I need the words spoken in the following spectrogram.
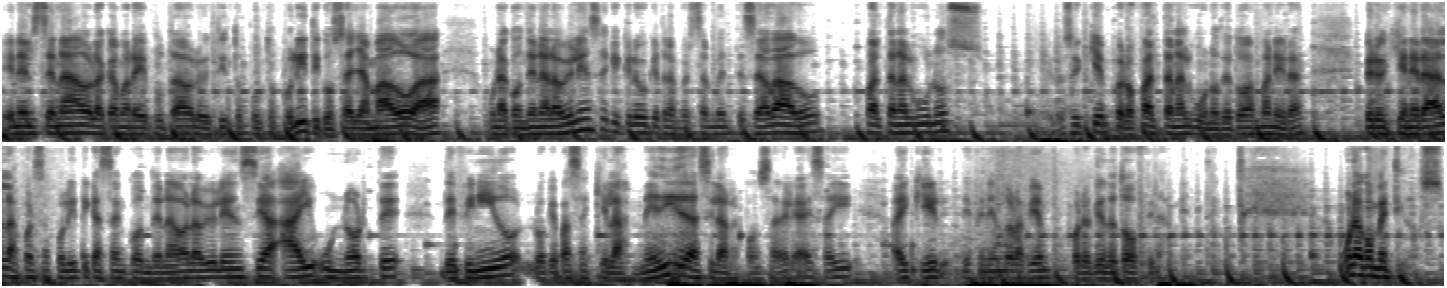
en el Senado, la Cámara de Diputados, los distintos puntos políticos. Se ha llamado a una condena a la violencia que creo que transversalmente se ha dado. Faltan algunos, no sé quién, pero faltan algunos de todas maneras. Pero en general las fuerzas políticas han condenado a la violencia, hay un norte definido, lo que pasa es que las medidas y las responsabilidades ahí hay que ir definiéndolas bien por el bien de todos finalmente. Una con 22.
